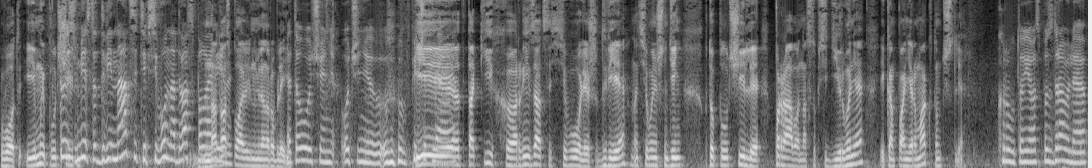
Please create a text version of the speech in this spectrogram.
Вот, и мы получили... То есть вместо 12 всего на 2,5? На 2,5 миллиона рублей. Это очень, очень э, впечатляет. И таких организаций всего лишь две на сегодняшний день, кто получили право на субсидирование, и компания «Ермак» в том числе. Круто, я вас поздравляю.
